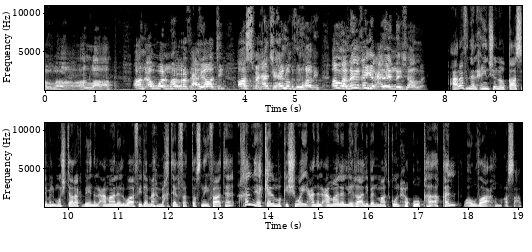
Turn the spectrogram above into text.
الله الله. أنا أول مرة في حياتي أسمع حكي حلو مثل هذه. الله لا يغير علينا إن شاء الله. عرفنا الحين شنو القاسم المشترك بين العمالة الوافدة مهما اختلفت تصنيفاتها. خلني أكلمك شوي عن العمالة اللي غالبا ما تكون حقوقها أقل وأوضاعهم أصعب.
